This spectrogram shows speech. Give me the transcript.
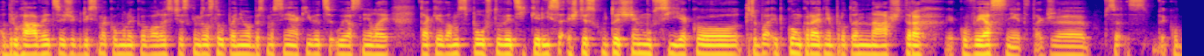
A druhá věc je, že když jsme komunikovali s českým zastoupením, aby jsme si nějaké věci ujasnili, tak je tam spoustu věcí, které se ještě skutečně musí jako třeba i konkrétně pro ten náš trh jako vyjasnit, takže se, jako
